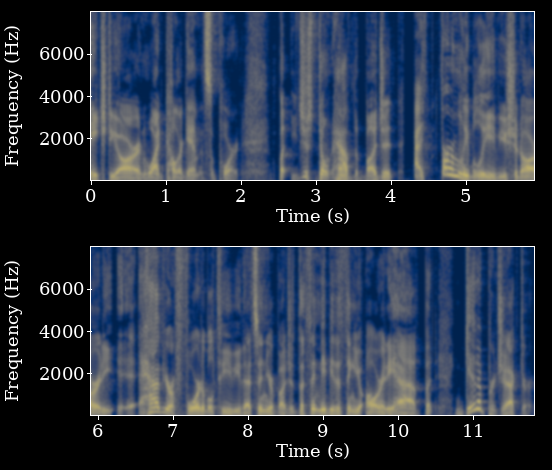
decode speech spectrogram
HDR and wide color gamut support. But you just don't have the budget. I firmly believe you should already eh, have your affordable TV that's in your budget. The thing, maybe the thing you already have, but get a projector.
